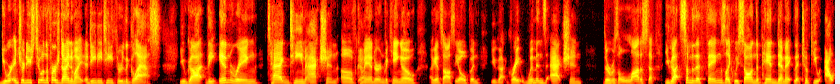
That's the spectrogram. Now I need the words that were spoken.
you were introduced to on the first dynamite, a DDT through the glass. You got the in-ring tag team action of Yeah. Komander and Vikingo against Aussie Open. You got great women's action. There was a lot of stuff. You got some of the things like we saw in the pandemic that took you out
